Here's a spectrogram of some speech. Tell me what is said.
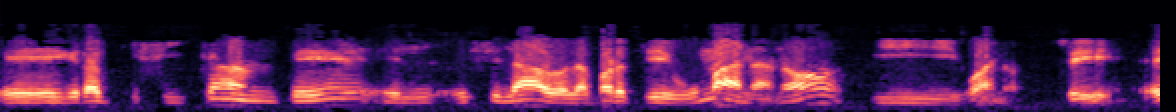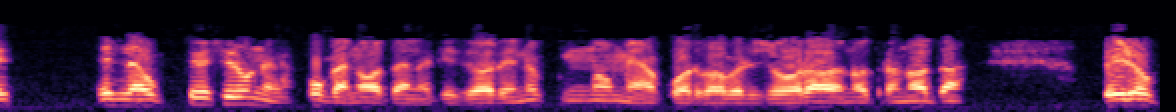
eh, gratificante el, ese lado, la parte humana, ¿no? Y bueno, sí, es, es la, debe ser una de las pocas notas en las que lloré, no, me acuerdo haber llorado en otra nota, pero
